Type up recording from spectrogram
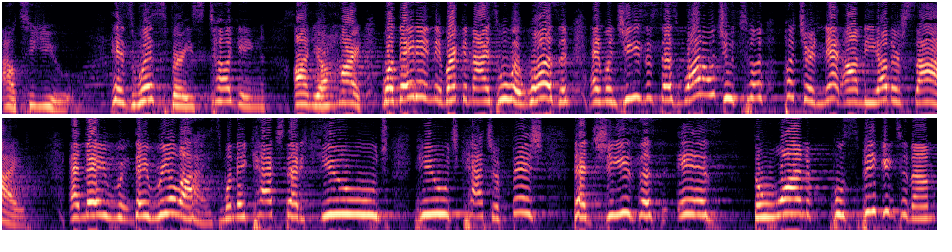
out to you. His whisper, he's tugging on your heart. Well, they didn't recognize who it was. And, and when Jesus says, why don't you t- put your net on the other side? And they, they realize when they catch that huge, huge catch of fish that Jesus is the one who's speaking to them.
